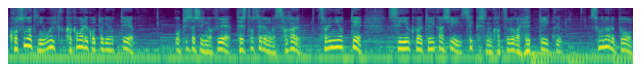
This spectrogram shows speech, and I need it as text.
子育てに大きく関わることによってオキシトシンが増えテストステロンが下がる。それによって性欲が低下しセックスの活動が減っていく。そうなると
